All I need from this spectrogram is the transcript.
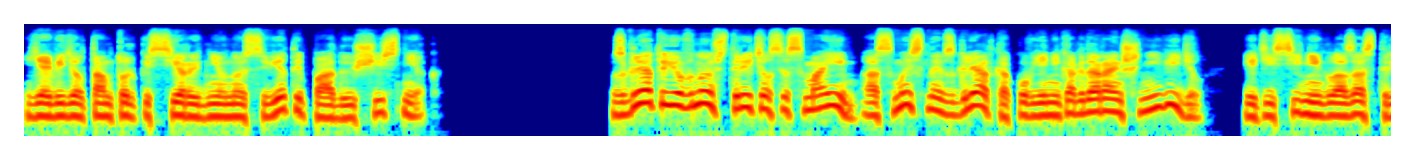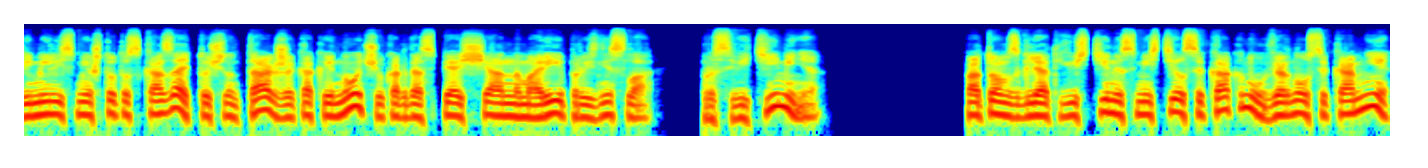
Я видел там только серый дневной свет и падающий снег. Взгляд ее вновь встретился с моим, осмысленный взгляд, какого я никогда раньше не видел. Эти синие глаза стремились мне что-то сказать, точно так же, как и ночью, когда спящая Анна-Мария произнесла «Просвети меня». Потом взгляд Юстины сместился к окну, вернулся ко мне,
